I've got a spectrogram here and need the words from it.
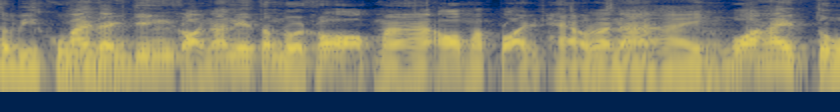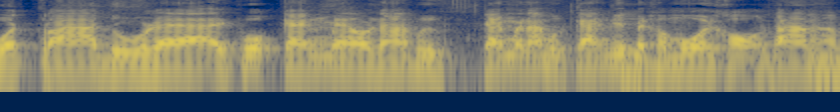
ทวีคูณ ไม่แต่จริงๆก่อนหน้านี้ตำรวจเขาออกมาออกมาปล่อยแถวแล้วนะ ใช่ว่าให้ตรวจตราดูแลไอ้พวกแก๊งแมวน้ำคือแก๊งแมวน้ำคือแก๊งที่ไปขโมยของตามครับ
